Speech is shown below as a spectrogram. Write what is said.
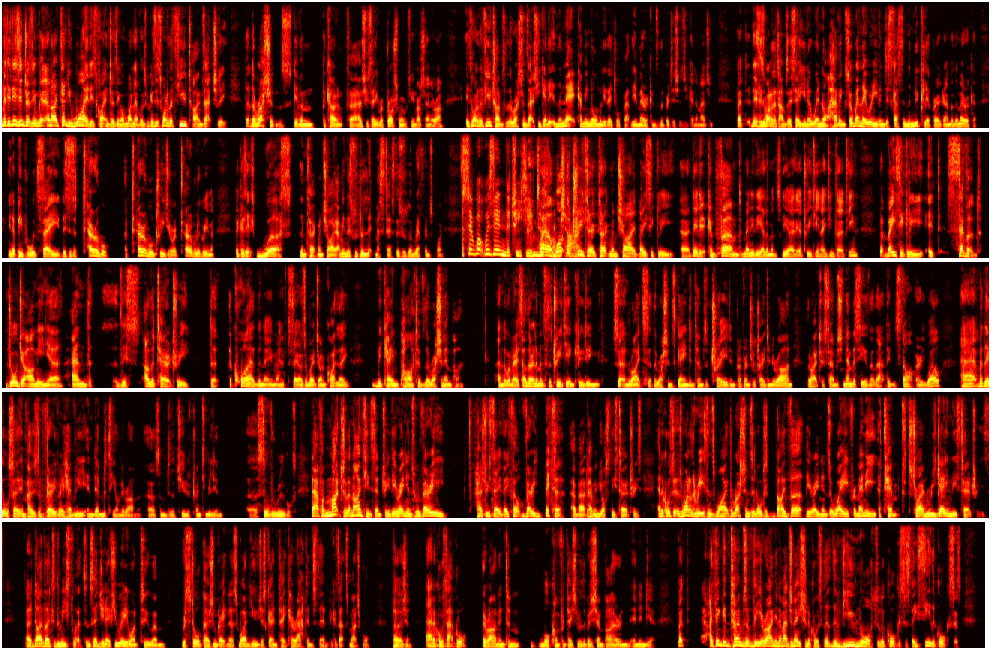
But it is interesting, and I tell you why it is quite interesting on one level, is because it's one of the few times actually that the Russians, given the current, uh, as you say, rapprochement between Russia and Iran, it's one of the few times that the Russians actually get it in the neck. I mean, normally they talk about the Americans and the British, as you can imagine. But this is one of the times they say, you know, we're not having. So when they were even discussing the nuclear program with America, you know, people would say, this is a terrible, a terrible treaty or a terrible agreement because it's worse than Turkmenchai. I mean, this was the litmus test. This was the reference point. So, what was in the Treaty of Turkmenchai? Well, what the Treaty of Turkmenchai basically uh, did, it confirmed many of the elements of the earlier treaty in 1813, but basically it severed Georgia, Armenia, and this other territory that acquired the name, I have to say, Azerbaijan quite late, became part of the Russian Empire. And there were various other elements of the treaty, including certain rights that the Russians gained in terms of trade and preferential trade in Iran, the right to establish an embassy, although that didn't start very well. Uh, but they also imposed a very, very heavy indemnity on Iran, uh, something to the tune of 20 million uh, silver rubles. Now, for much of the 19th century, the Iranians were very, how should we say, they felt very bitter about having lost these territories. And of course, it was one of the reasons why the Russians, in order to divert the Iranians away from any attempt to try and regain these territories, uh, diverted them eastwards and said, you know, if you really want to um, restore Persian greatness, why don't you just go and take Herat instead? Because that's much more Persian. And of course, that brought Iran into more confrontation with the British Empire in, in India. But I think in terms of the Iranian imagination, of course, the, the view north to the Caucasus, they see the Caucasus,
